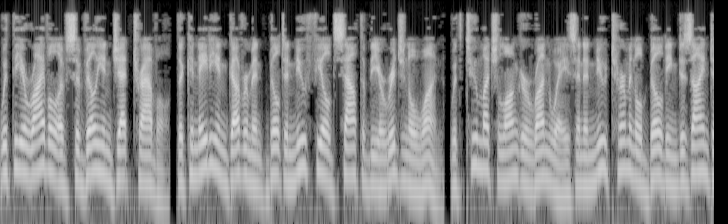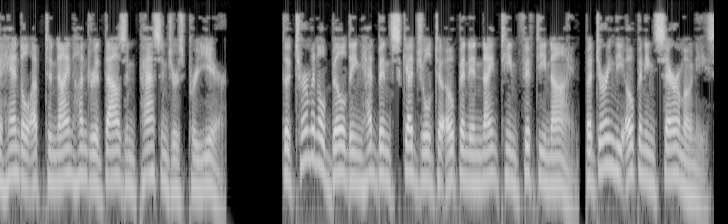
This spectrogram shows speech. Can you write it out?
With the arrival of civilian jet travel, the Canadian government built a new field south of the original one, with two much longer runways and a new terminal building designed to handle up to 900,000 passengers per year. The terminal building had been scheduled to open in 1959, but during the opening ceremonies,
